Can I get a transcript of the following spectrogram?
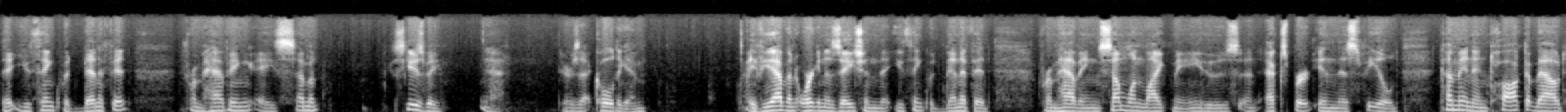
that you think would benefit from having a seminar, excuse me, there's that cold again. If you have an organization that you think would benefit from having someone like me, who's an expert in this field, come in and talk about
